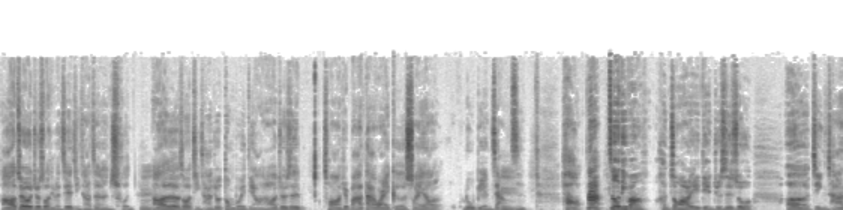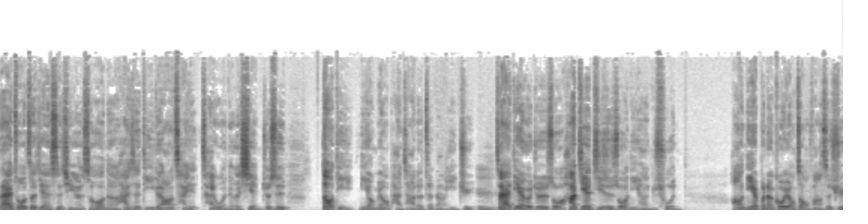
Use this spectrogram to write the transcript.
然后最后就说：“你们这些警察真的很蠢。嗯”然后这个时候警察就动不掉，然后就是冲上去把他大外哥摔到路边这样子。嗯、好，那这个地方很重要的一点就是说。呃，警察在做这件事情的时候呢，还是第一个要踩踩稳那个线，就是到底你有没有盘查的正当依据。嗯，再来第二个就是说，他今天即使说你很蠢，好，你也不能够用这种方式去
